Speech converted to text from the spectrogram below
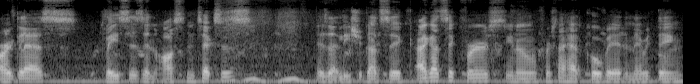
art glass places in Austin, Texas, is that Alicia got sick. I got sick first. You know, first I had COVID and everything,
